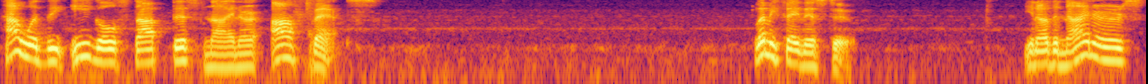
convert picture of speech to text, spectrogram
How would the Eagles stop this Niner offense? Let me say this too. You know, the Niners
